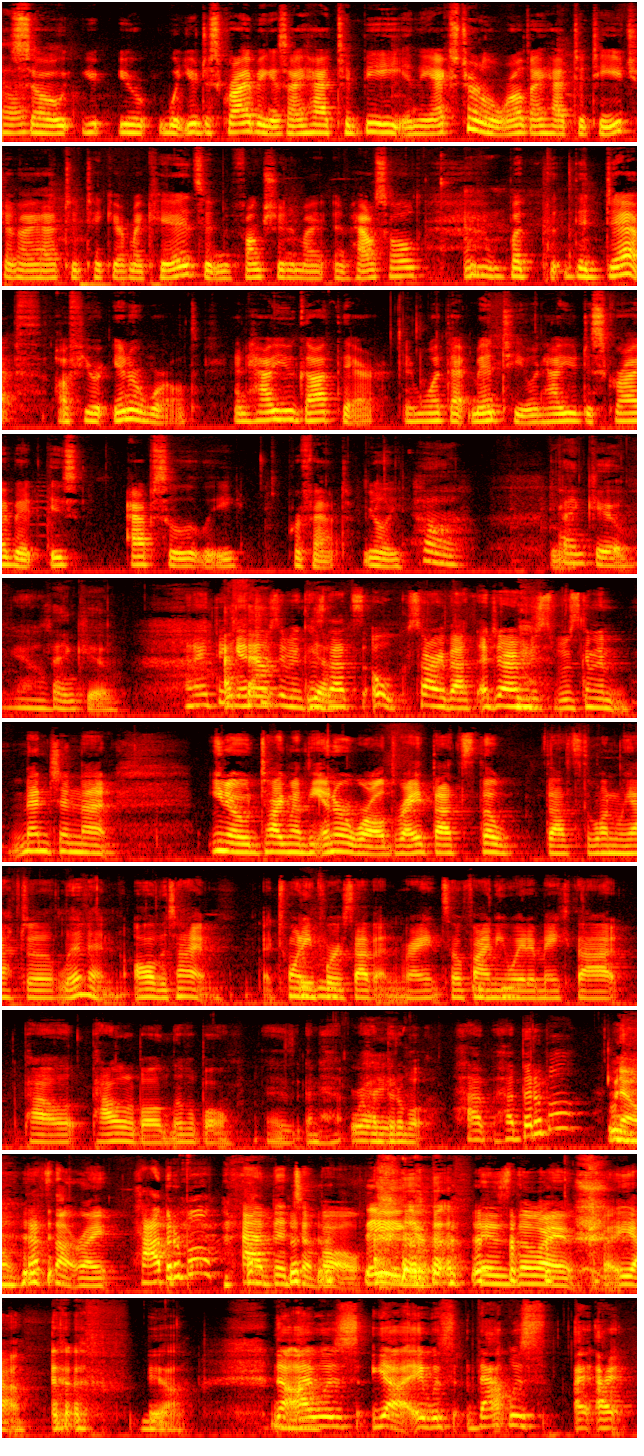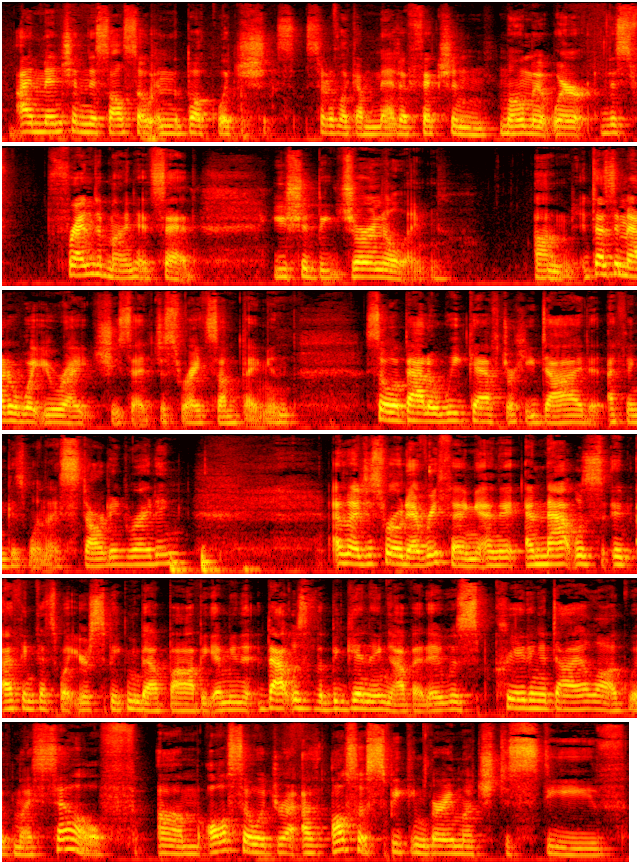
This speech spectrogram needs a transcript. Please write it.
So you, you, what you're describing is I had to be in the external world. I had to teach, and I had to take care of my kids and function in my in household. But the, the depth of your inner world and how you got there, and what that meant to you, and how you describe it is absolutely profound. Really. Huh. thank you Yeah. thank you And I think I found- interesting because yeah. that's oh sorry Beth. I I'm just was going to mention that you know talking about the inner world right? That's the that's the one we have to live in all the time 24 7 mm-hmm. right? So finding a mm-hmm. way to make that pal- palatable and livable is and ha- Right. habitable hab- habitable? No that's not right. Habitable? Habitable There you go. is the way but yeah. Yeah. No, I was yeah, it was that was I, I I mentioned this also in the book, which is sort of like a metafiction moment where this friend of mine had said, You should be journaling. Um, it doesn't matter what you write, she said, just write something. And so about a week after he died, I think is when I started writing and I just wrote everything, and it, and that was it, I think that's what you're speaking about, Bobby. I mean, that was the beginning of it. It was creating a dialogue with myself, um, also address, also speaking very much to Steve,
